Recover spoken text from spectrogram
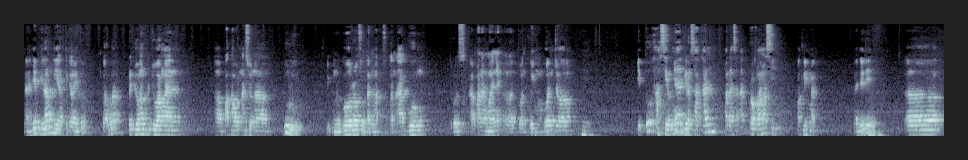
Nah dia bilang di artikel itu bahwa perjuangan-perjuangan uh, pahlawan nasional dulu di Ponorogo, Sultan Sultan Agung, terus apa namanya uh, Tuan Kui Membonjol, Hmm. itu hasilnya dirasakan pada saat proklamasi 45. Nah jadi uh,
